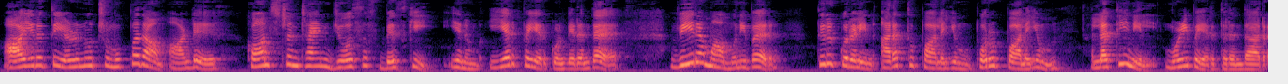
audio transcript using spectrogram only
ஆயிரத்தி எழுநூற்று முப்பதாம் ஆண்டு கான்ஸ்டன்டைன் ஜோசப் பெஸ்கி எனும் இயற்பெயர் கொண்டிருந்த வீரமா முனிவர் திருக்குறளின் அறத்துப்பாலையும் பொருட்பாலையும் லத்தீனில் மொழிபெயர்த்திருந்தார்.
